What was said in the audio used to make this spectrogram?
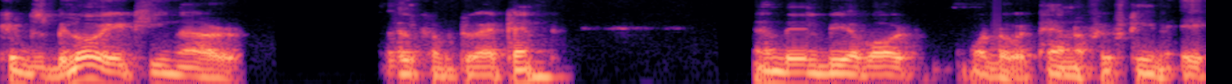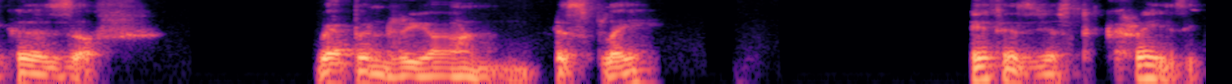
kids below 18 are welcome to attend. And there'll be about, whatever, 10 or 15 acres of weaponry on display. It is just crazy.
